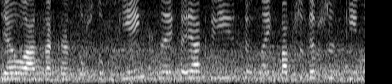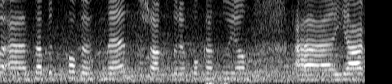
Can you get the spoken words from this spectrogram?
dzieła z zakresu sztuk pięknych, jak i no chyba przede wszystkim zabytkowe wnętrza, które pokazują jak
